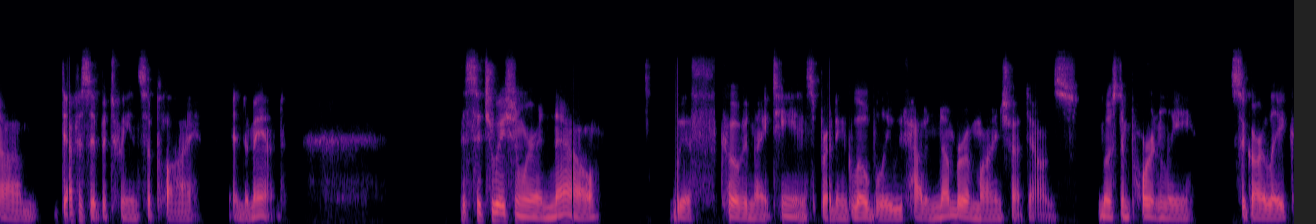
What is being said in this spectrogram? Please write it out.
um, deficit between supply and demand. The situation we're in now with COVID 19 spreading globally, we've had a number of mine shutdowns. Most importantly, Cigar Lake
